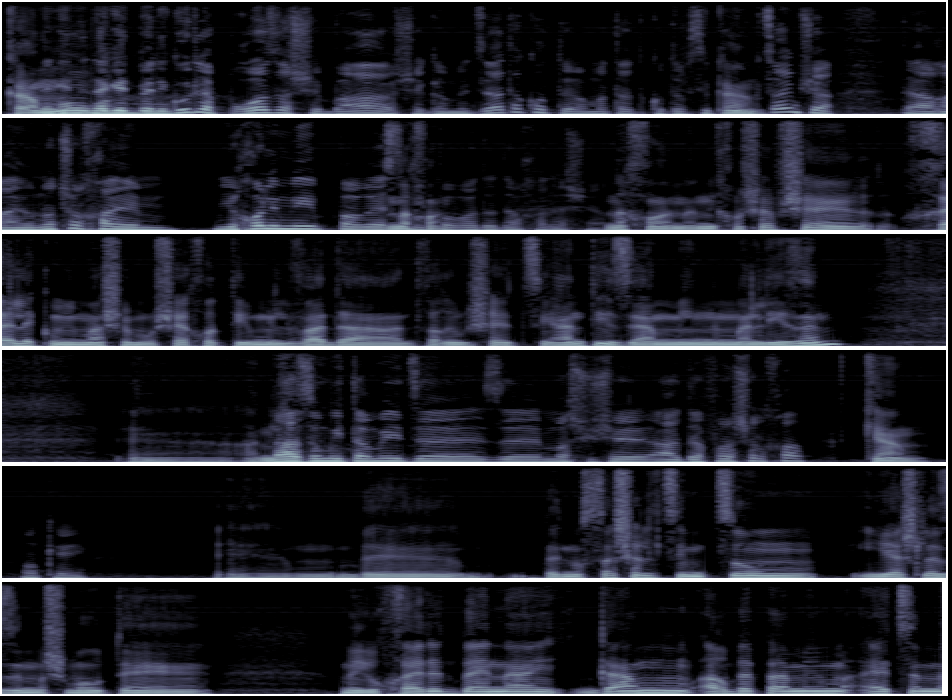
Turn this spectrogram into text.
אמ, כאמור... נגיד, נגיד, בניגוד לפרוזה שבה, שגם את זה אתה כותב, אמרת, אתה כותב סיפורים כן. קצרים, שהרעיונות שלך הם יכולים להיפרס נכון. מפה ועד הודעה חדשה. נכון, אני חושב שחלק ממה שמושך אותי מלבד הדברים שציינתי זה המינימליזם. אה, אני... מאז ומתמיד זה, זה משהו שהעדפה שלך? כן. אוקיי. אה, בנושא של צמצום, יש לזה משמעות אה, מיוחדת בעיניי. גם הרבה פעמים עצם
